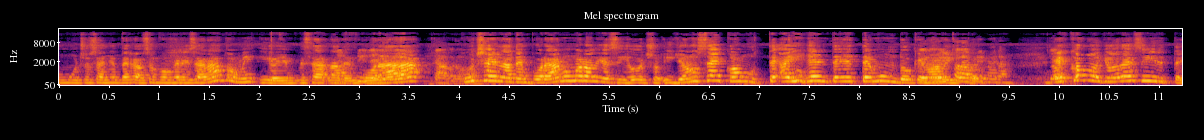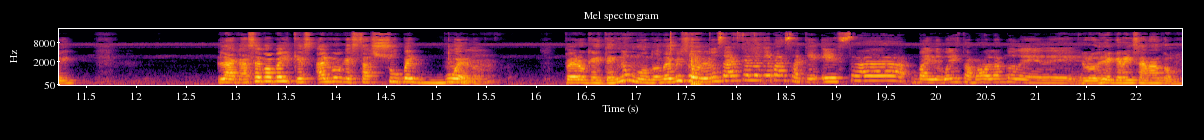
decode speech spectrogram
muchos años de relación con Grey's Anatomy y hoy empieza la Una temporada. Escuchen, la temporada número 18. Y yo no sé cómo usted. Hay gente en este mundo que no no ha visto visto. la primera. Yo- Es como yo decirte. La casa de papel, que es algo que está súper bueno. Pero que tenga un montón de ¿Tú episodios. sabes qué es lo que pasa? Que esa, by the way, estamos hablando de... Yo de lo dije Grey's Anatomy.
